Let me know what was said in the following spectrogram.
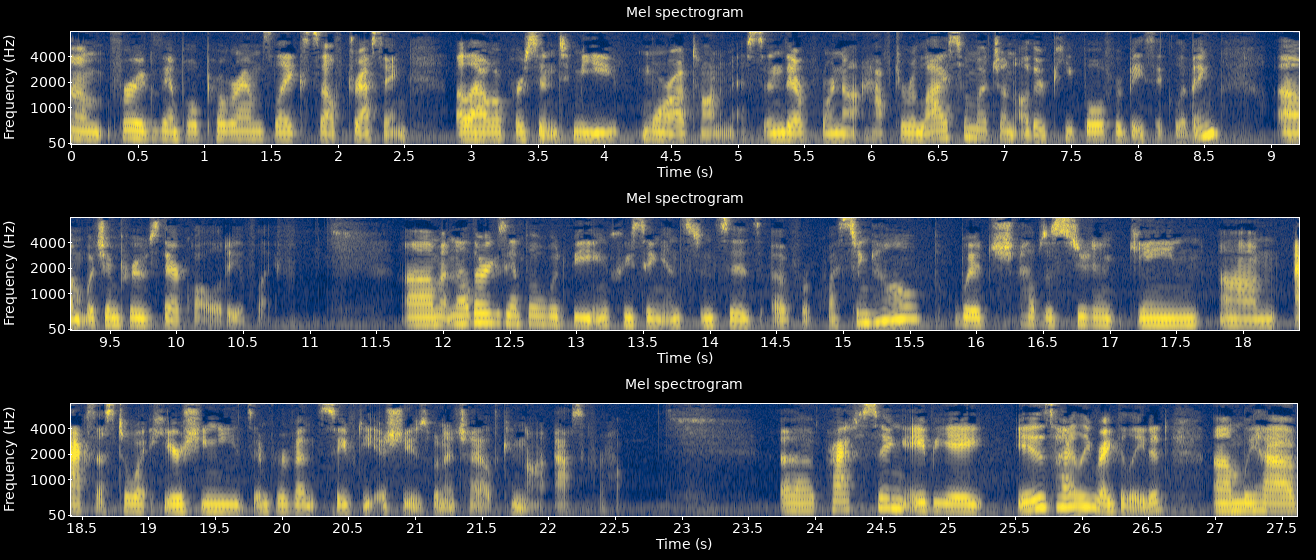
Um, for example, programs like self dressing allow a person to be more autonomous and therefore not have to rely so much on other people for basic living um, which improves their quality of life. Um, another example would be increasing instances of requesting help, which helps a student gain um, access to what he or she needs and prevents safety issues when a child cannot ask for help. Uh, practicing ABA is highly regulated. Um, we have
